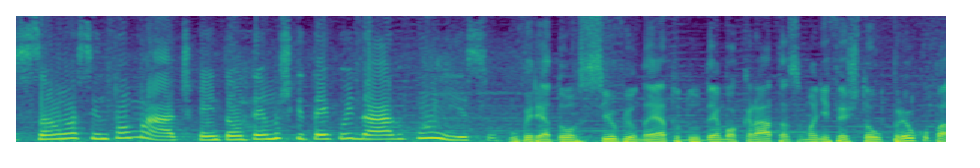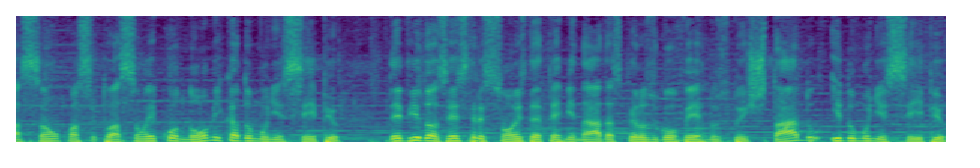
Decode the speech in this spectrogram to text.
são assintomáticas, então temos que ter cuidado com isso. O vereador Silvio Neto do Democratas manifestou preocupação com a situação econômica do município devido às restrições determinadas pelos governos do estado e do município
